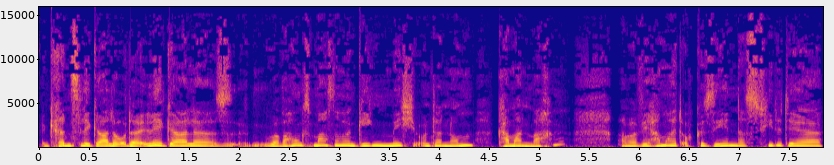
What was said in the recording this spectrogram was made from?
grenzlegale oder illegale Überwachungsmaßnahmen gegen mich unternommen, kann man machen. Aber wir haben halt auch gesehen, dass viele der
